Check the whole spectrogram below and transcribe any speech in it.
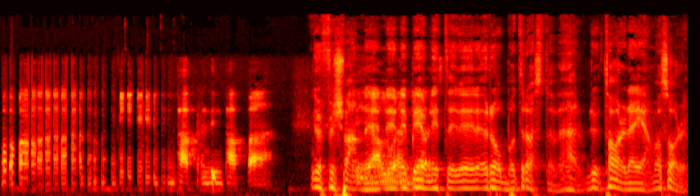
och bara, min pappa, din pappa. Nu försvann det, det, det blev lite robotröst över här. Du tar det där igen, vad sa du?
